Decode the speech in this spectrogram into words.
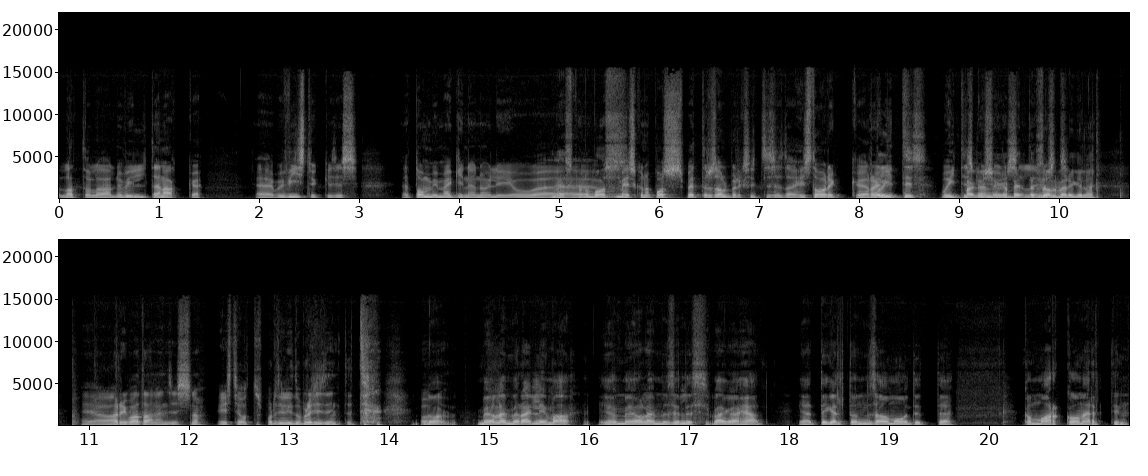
Latvala, Neville, Tänak äh, või viis tükki siis, Tommy Mäkinen oli ju meeskonna boss, meeskonna boss, Petter Solberg sõitis seda historic rallit, võitis, võitis, palju õnne ka Petter Solbergile ja Harri Vadanen siis noh, Eesti Autospordiliidu president, et no me oleme rallimaa ja me oleme selles väga head. Ja tegelikult on samamoodi, et ka Marko Märtin,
